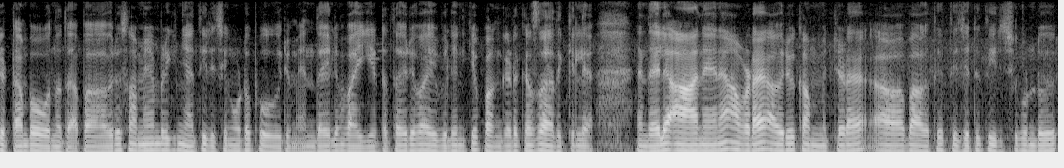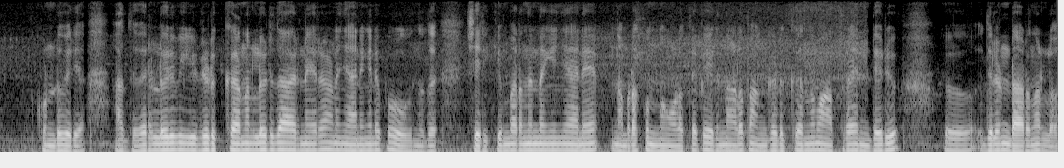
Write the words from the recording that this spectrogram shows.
കിട്ടാൻ പോകുന്നത്. അപ്പോൾ ആ ഒരു സമയമാകുമ്പോഴേക്കും ഞാൻ തിരിച്ചിങ്ങോട്ട് പോരും. എന്തായാലും വൈകിട്ടത്തെ ഒരു വൈബിൽ എനിക്ക് പങ്കെടുക്കാൻ സാധിക്കില്ല. എന്തായാലും ആനേനെ അവിടെ ആ ഒരു കമ്മിറ്റിയുടെ ഭാഗത്ത് എത്തിച്ചിട്ട് തിരിച്ചു കൊണ്ട് കൊണ്ടുവരിക. അതുവരെയുള്ളൊരു വീട് എടുക്കുക എന്നുള്ളൊരു ധാരണയിലാണ് ഞാനിങ്ങനെ പോകുന്നത്. ശരിക്കും പറഞ്ഞിട്ടുണ്ടെങ്കിൽ ഞാൻ നമ്മുടെ കുന്നംകുളത്തെ പെരുന്നാൾ പങ്കെടുക്കുക എന്ന് മാത്രമേ എന്റെ ഒരു ഇതിലുണ്ടായിരുന്നുള്ളൂ.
